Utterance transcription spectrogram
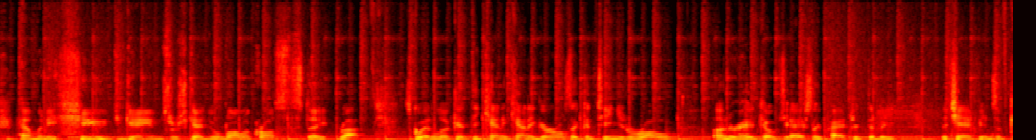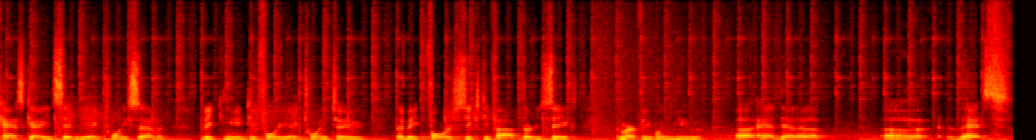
how many huge games are scheduled all across the state. Right. Let's go ahead and look at the Cannon County girls that continue to roll under head coach Ashley Patrick to beat the champions of Cascade 78-27, beat Community 48-22. They beat Forest 65-36. Murphy, when you uh, add that up, uh, that's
